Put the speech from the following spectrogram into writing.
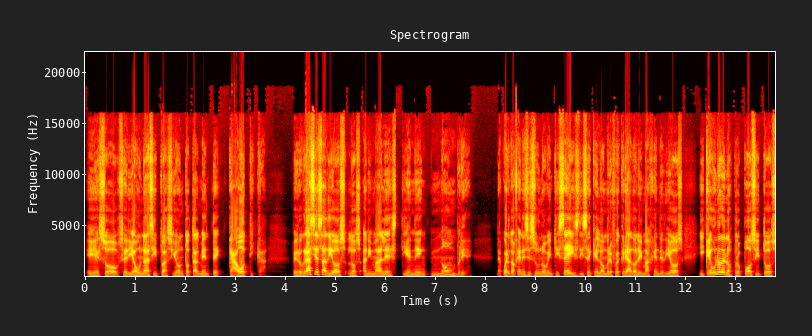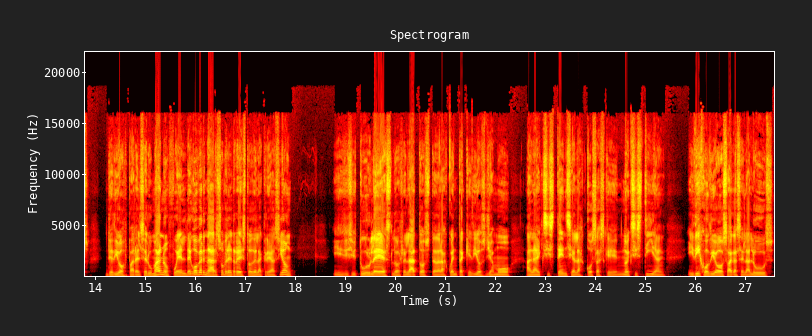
Eso sería una situación totalmente caótica. Pero gracias a Dios los animales tienen nombre. De acuerdo a Génesis 1.26 dice que el hombre fue creado a la imagen de Dios y que uno de los propósitos de Dios para el ser humano fue el de gobernar sobre el resto de la creación. Y si tú lees los relatos, te darás cuenta que Dios llamó a la existencia las cosas que no existían. Y dijo Dios, hágase la luz,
